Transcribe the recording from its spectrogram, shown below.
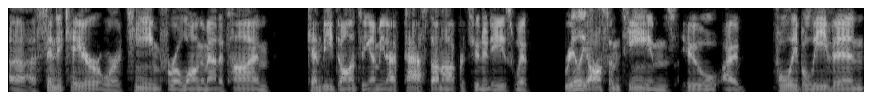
uh, a syndicator or a team for a long amount of time can be daunting. I mean, I've passed on opportunities with really awesome teams who I fully believe in,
